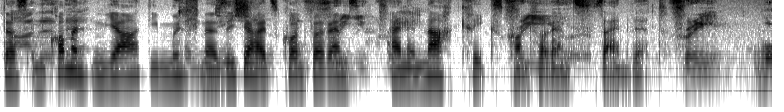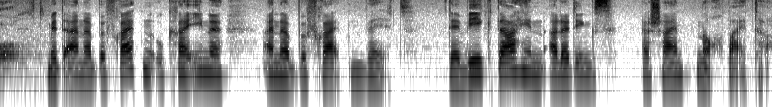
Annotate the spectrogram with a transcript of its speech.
dass im kommenden Jahr die Münchner Sicherheitskonferenz eine Nachkriegskonferenz sein wird. Mit einer befreiten Ukraine, einer befreiten Welt. Der Weg dahin allerdings erscheint noch weiter.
